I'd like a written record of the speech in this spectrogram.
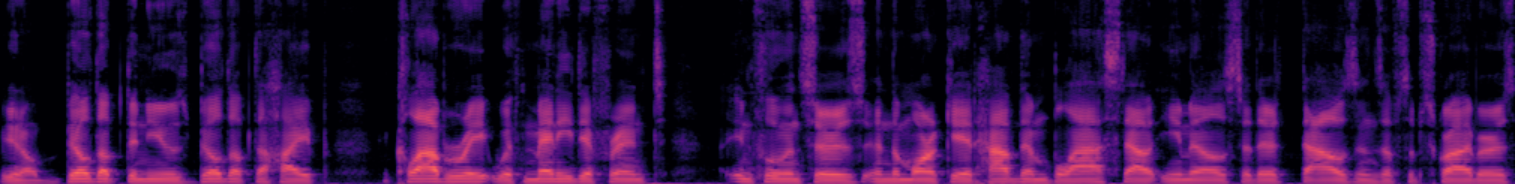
you know, build up the news, build up the hype, collaborate with many different influencers in the market, have them blast out emails to their thousands of subscribers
